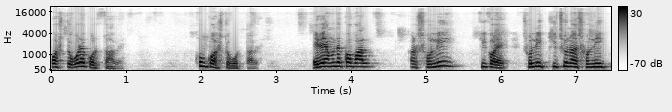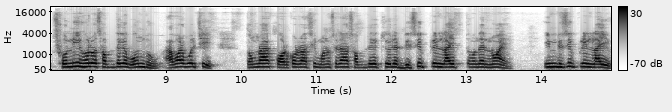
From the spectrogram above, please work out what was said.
কষ্ট করে করতে হবে। খুব কষ্ট করতে হবে। এটাই আমাদের কপাল। কারণ শনি কি করে? শনি কিছু না, শনি শনি হলো সব থেকে বন্ধু। আবার বলছি, তোমরা কর্কট রাশির মানুষেরা সব থেকে কি হলে ডিসিপ্লিন লাইফ তোমাদের নয় ইনডিসিপ্লিন লাইফ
